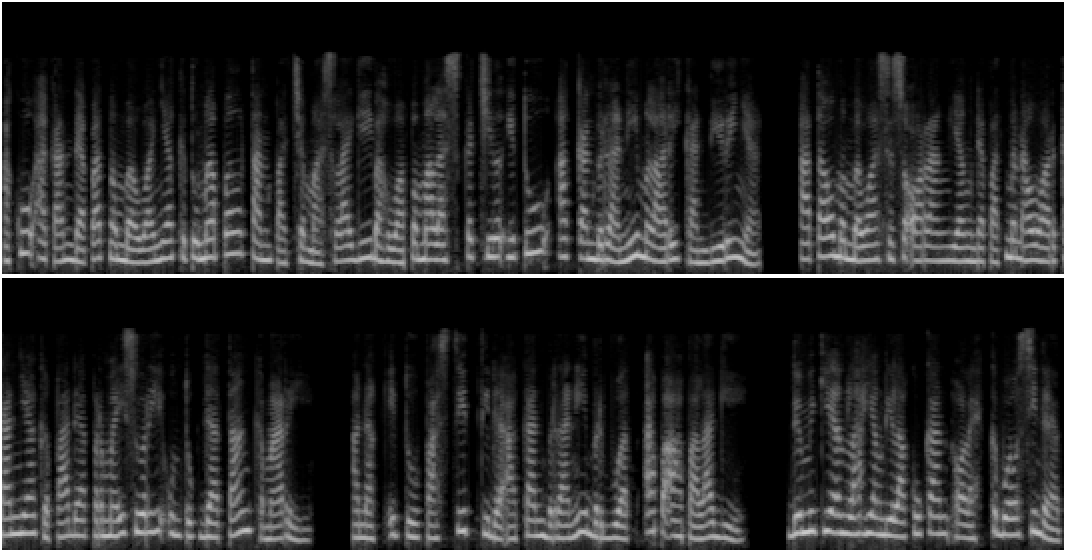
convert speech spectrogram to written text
Aku akan dapat membawanya ke Tumapel tanpa cemas lagi bahwa pemalas kecil itu akan berani melarikan dirinya atau membawa seseorang yang dapat menawarkannya kepada permaisuri untuk datang kemari. Anak itu pasti tidak akan berani berbuat apa-apa lagi. Demikianlah yang dilakukan oleh Kebo Sindet.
